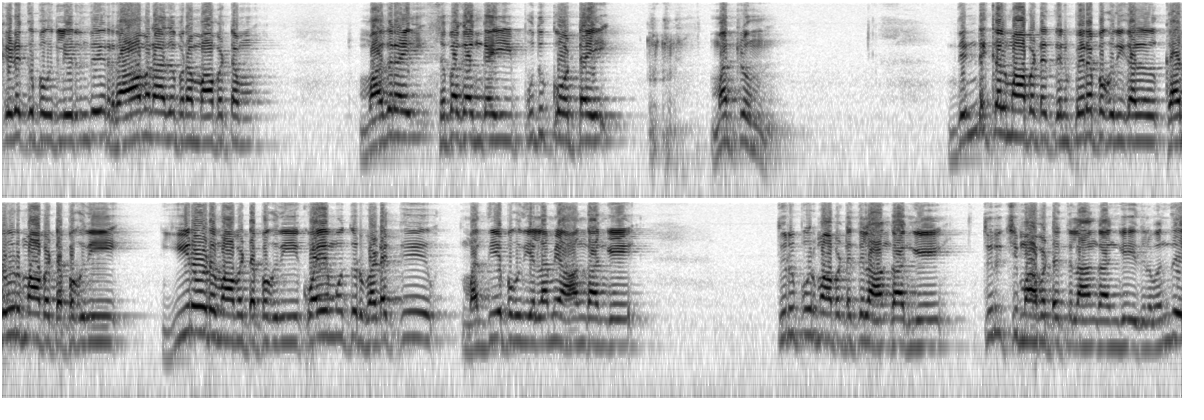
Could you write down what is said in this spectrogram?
கிழக்கு பகுதியிலிருந்து ராமநாதபுரம் மாவட்டம் மதுரை சிவகங்கை புதுக்கோட்டை மற்றும் திண்டுக்கல் மாவட்டத்தின் பிற பகுதிகள் கரூர் மாவட்ட பகுதி ஈரோடு மாவட்ட பகுதி கோயம்புத்தூர் வடக்கு மத்திய பகுதி எல்லாமே ஆங்காங்கே திருப்பூர் மாவட்டத்தில் ஆங்காங்கே திருச்சி மாவட்டத்தில் ஆங்காங்கே. இதில் வந்து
